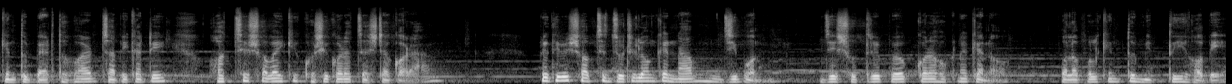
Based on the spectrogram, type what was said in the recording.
কিন্তু ব্যর্থ হওয়ার চাবিকাঠি হচ্ছে সবাইকে খুশি করার চেষ্টা করা। পৃথিবীর সবচেয়ে জটিল অঙ্কের নাম জীবন। যে সূত্রে প্রয়োগ করা হোক না কেন, ফলাফল কিন্তু মৃত্যুই হবে।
